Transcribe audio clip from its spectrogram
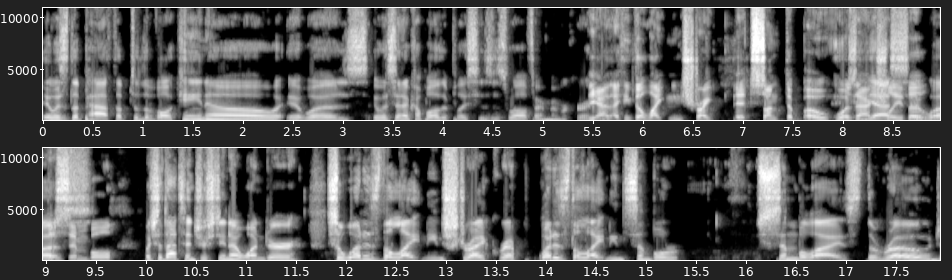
It was the path up to the volcano. It was. It was in a couple other places as well, if I remember correctly. yeah. I think the lightning strike that sunk the boat was Yes, actually the, it was. the symbol. Which that's interesting. I wonder. So, what is the lightning strike rep? What is the lightning symbol symbolize? The road,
